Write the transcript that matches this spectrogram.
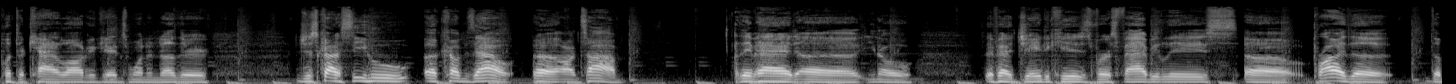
put their catalog against one another, just kind of see who uh, comes out uh, on top. They've had uh, you know they've had Jadakiss versus Fabolous. Uh, probably the the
